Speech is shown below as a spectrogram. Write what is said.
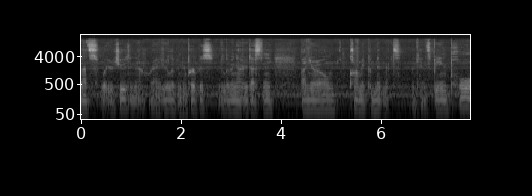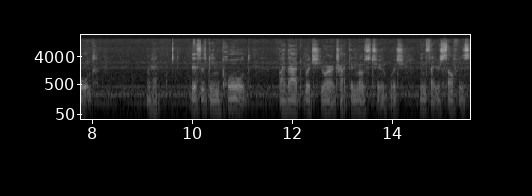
That's what you're choosing now, right? You're living your purpose, you're living out your destiny by your own karmic commitments. Okay, it's being pulled. Okay, this is being pulled by that which you are attracted most to, which means that yourself is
